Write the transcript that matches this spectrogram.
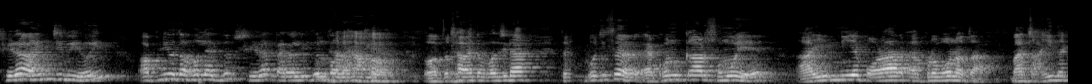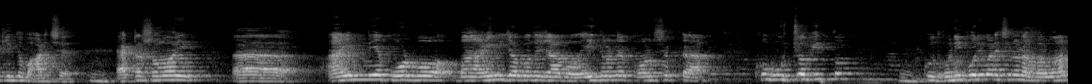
সেরা আইনজীবী হই আপনিও তাহলে একজন সেরা প্যারালিগাল অতটা হয়তো বলছি না। বলছি স্যার এখনকার সময়ে আইন নিয়ে পড়ার প্রবণতা বা চাহিদা কিন্তু বাড়ছে। একটা সময় আইন নিয়ে পড়ব বা আইনি জগতে যাব এই ধরনের কনসেপ্টটা খুব উচ্চবিত্ত। খুব ধনী পরিবারে ছিল নাম্বার ওয়ান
